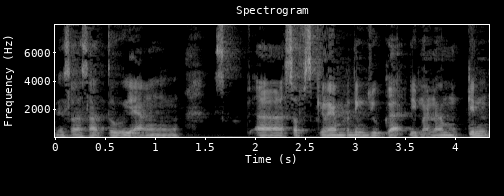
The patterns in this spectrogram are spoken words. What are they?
Ini salah satu yang uh, soft skill yang penting juga di mana mungkin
